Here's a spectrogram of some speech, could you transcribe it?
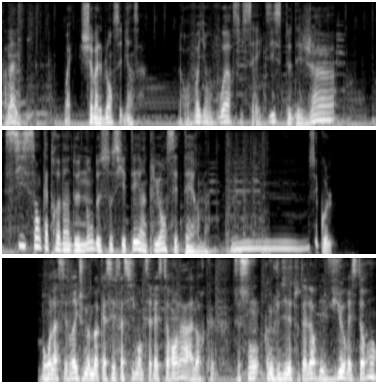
quand même. Ouais, cheval blanc c'est bien ça. Alors voyons voir si ça existe déjà. 682 noms de sociétés incluant ces termes. Hmm, c'est cool. Bon là c'est vrai que je me moque assez facilement de ces restaurants là alors que ce sont, comme je le disais tout à l'heure, des vieux restaurants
